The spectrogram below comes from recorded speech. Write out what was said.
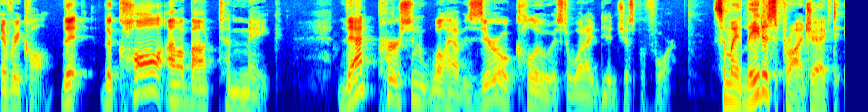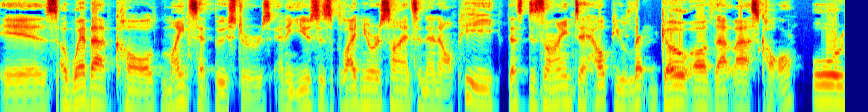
every call. The, the call I'm about to make that person will have zero clue as to what I did just before. So my latest project is a web app called Mindset Boosters, and it uses applied neuroscience and NLP that's designed to help you let go of that last call or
